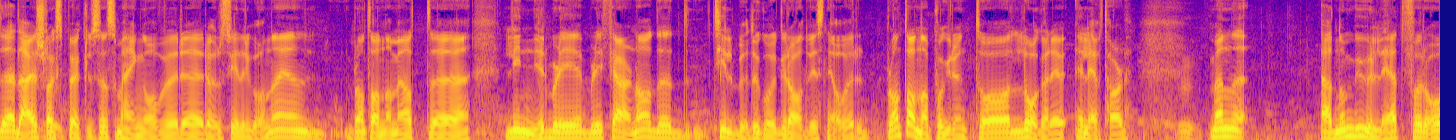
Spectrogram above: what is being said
det, det, er et slags spøkelse som henger over eh, Røros videregående. Bl.a. med at uh, linjer blir, blir fjerna og det, tilbudet går gradvis nedover. Bl.a. pga. lavere elevtall. Men er det noen mulighet for å,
